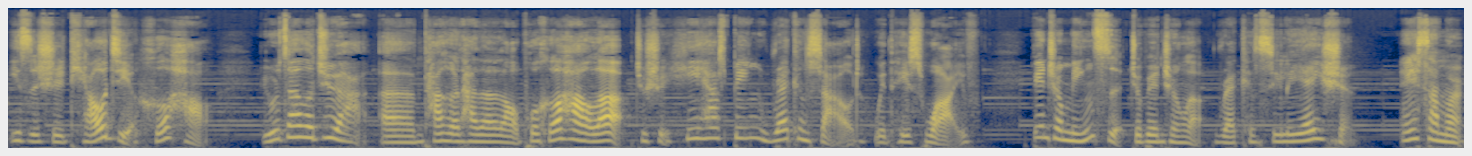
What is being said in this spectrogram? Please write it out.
意思是调解和好。比如造个句啊，嗯，他和他的老婆和好了，就是 he has been reconciled with his wife。变成名词就变成了 reconciliation。哎，Summer，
